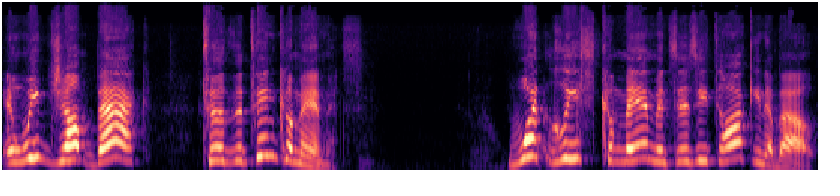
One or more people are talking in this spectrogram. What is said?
And we jump back to the Ten Commandments. What least commandments is he talking about?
